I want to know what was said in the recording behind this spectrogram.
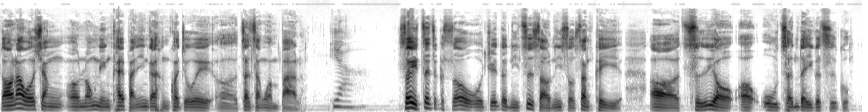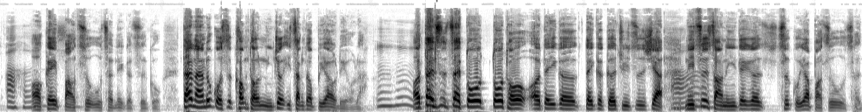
哦，那我想，哦，龙年开盘应该很快就会呃站上万八了。呀，所以在这个时候，我觉得你至少你手上可以呃持有呃五成的一个持股啊，哦，可以保持五成的一个持股。当然，如果是空头，你就一张都不要留了。嗯哼。哦，但是在多多头呃的一个的一个格局之下，你至少你这个持股要保持五成。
